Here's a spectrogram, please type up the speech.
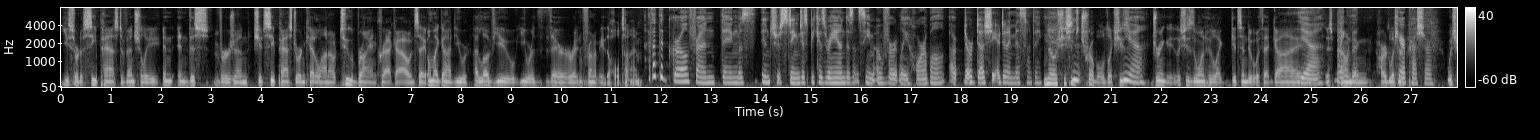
you sort of see past eventually in in this version she'd see past Jordan Catalano to Brian Krakow and say, "Oh my God, you were I love you. You were there right in front of me the whole time." I thought the girlfriend thing was interesting just because Rayanne doesn't seem overtly horrible. Or, or does she? Or did I miss something? No, she seems troubled. Like she's Yeah. Drink. She's the one who like gets into it with that guy. Yeah, is like pounding hard liquor. Peer pressure. Which,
